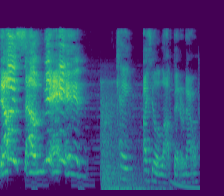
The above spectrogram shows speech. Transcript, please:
You're so mean! Okay, I feel a lot better now.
